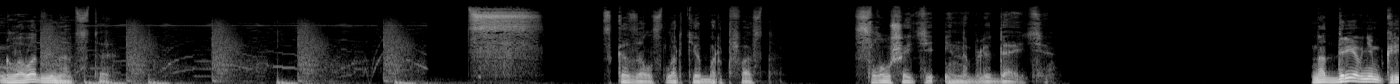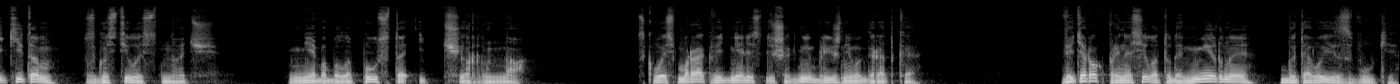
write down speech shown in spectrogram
Глава 12 сказал Слартир Бартфаст. «Слушайте и наблюдайте». Над древним крикитом сгустилась ночь. Небо было пусто и черно. Сквозь мрак виднелись лишь огни ближнего городка. Ветерок приносил оттуда мирные бытовые звуки.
